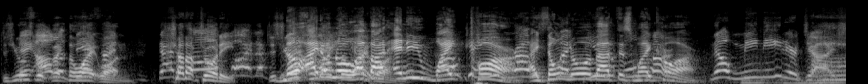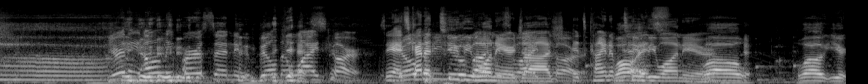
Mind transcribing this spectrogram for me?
Does yours They look like look the white one? That's Shut up, Jordy. point of Does No, I don't like know about one? any white Okay, car. I don't know about this white car. No, me neither, Josh. You're the only person who built a Yes. white car. So yeah, it's kind of 2v1 here, Josh. car. It's kind of Well, 2v1 it's- here. Well, well, your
